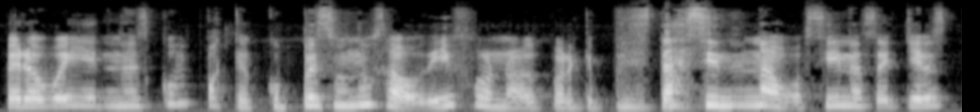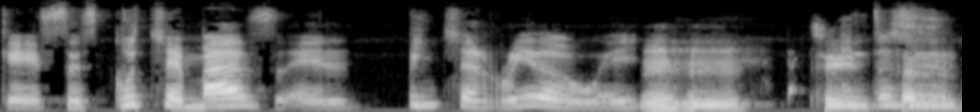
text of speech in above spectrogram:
Pero, güey, no es como para que ocupes unos audífonos, porque pues estás haciendo una bocina, o sea, quieres que se escuche más el pinche ruido, güey. Sí, Entonces,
